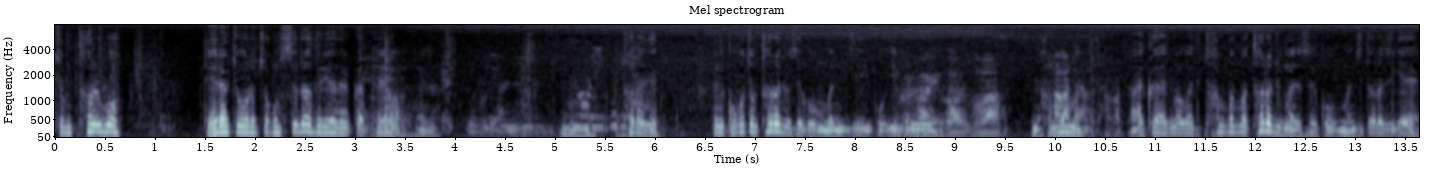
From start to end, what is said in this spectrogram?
좀 털고, 대략적으로 조금 쓸어드려야 될 것 같아요. 그래서, 이불이 아니야. 음, 털어지. 형님, 그거 좀 털어주세요. 그 먼지, 그 이불 이불을. 이거 이거 한 번만. 아, 하지 말고 한 번만 털어주기만 해주세요. 그 먼지 떨어지게.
